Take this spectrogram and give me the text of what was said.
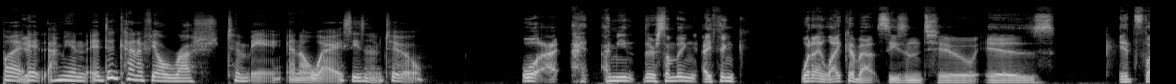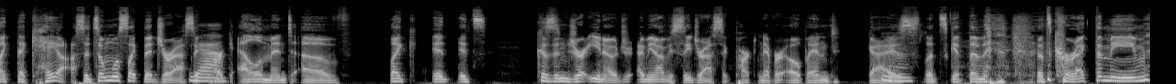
But Yeah. it I mean, it did kind of feel rushed to me in a way, season 2. Well, I, I, mean, there's something I think what I like about season two is it's like the chaos. It's almost like the Jurassic Yeah. Park element of like it. It's because in you know, I mean, obviously Jurassic Park never opened. Guys, let's get them. let's correct the meme.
